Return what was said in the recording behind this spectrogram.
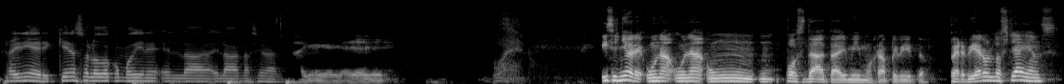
Rainieri, ¿quiénes son los dos comodines en la, en la nacional? Ay, ay, ay, ay, ay. Bueno. Y señores, una, una, un, un postdata ahí mismo, rapidito. Perdieron los Giants.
